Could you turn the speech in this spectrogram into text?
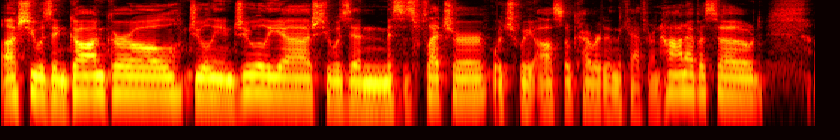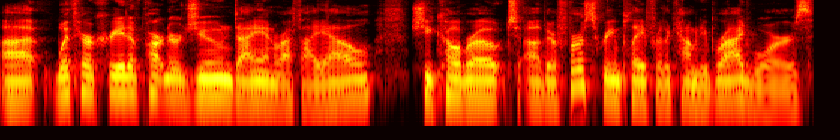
Uh, she was in Gone Girl, Julie and Julia. She was in Mrs. Fletcher, which we also covered in the Kathryn Hahn episode. Uh, with her creative partner, June Diane Raphael, she co wrote uh, their first screenplay for the comedy Bride Wars,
